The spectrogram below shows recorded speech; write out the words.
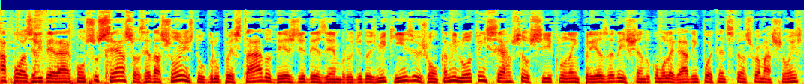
Após liderar com sucesso as redações do Grupo Estado desde dezembro de 2015, o João Caminoto encerra o seu ciclo na empresa, deixando como legado importantes transformações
